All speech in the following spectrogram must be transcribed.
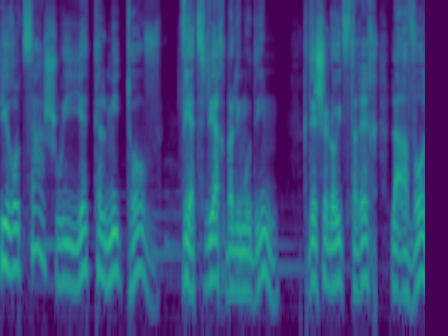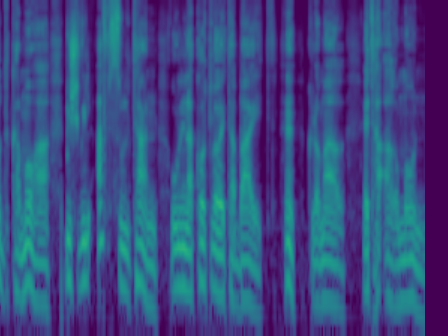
היא רוצה שהוא יהיה תלמיד טוב ויצליח בלימודים, כדי שלא יצטרך לעבוד כמוה בשביל אף סולטן ולנקות לו את הבית, כלומר, את הארמון.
